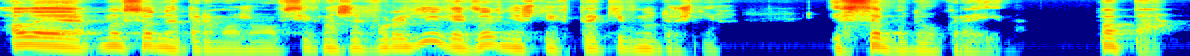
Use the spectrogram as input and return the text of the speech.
Але ми все одно переможемо всіх наших ворогів, як зовнішніх, так і внутрішніх. І все буде Україна. Па-па.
